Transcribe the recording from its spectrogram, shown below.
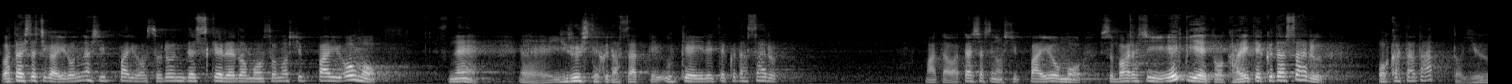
私たちがいろんな失敗をするんですけれどもその失敗をもですね、えー、許してくださって受け入れてくださる。また私たちの失敗をもう素晴らしい益へと変えてくださる。お方だという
